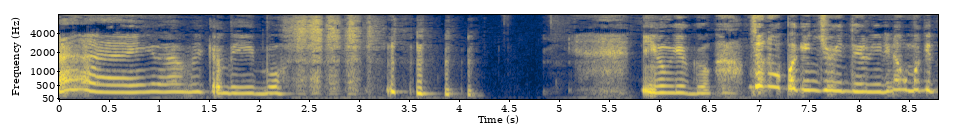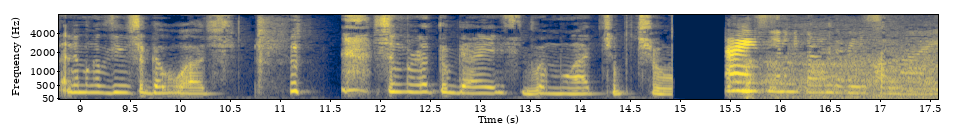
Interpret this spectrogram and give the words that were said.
Ay, grabe ka, bibo. Yung yugo. Saan ako pag-enjoy diri? Hindi na ako makita ng mga views sa gawas. Sumura to guys. Mga chup-chup. Guys, yan ang ikaroon diri sa may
